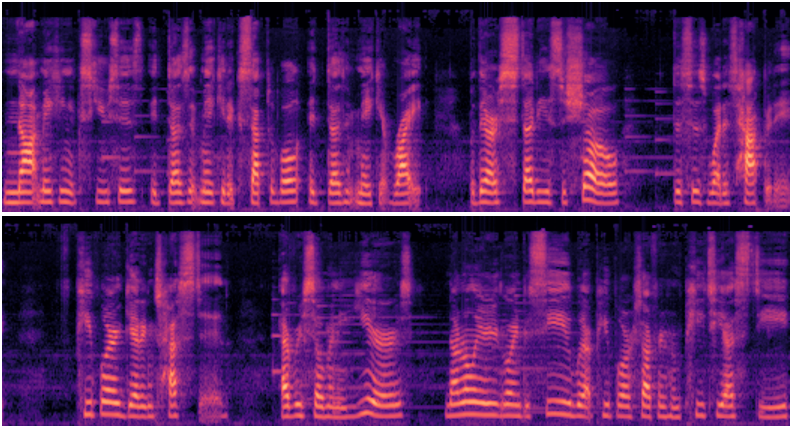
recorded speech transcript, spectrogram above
Not making excuses, it doesn't make it acceptable, it doesn't make it right. But there are studies to show this is what is happening. People are getting tested every so many years not only are you going to see that people are suffering from PTSD,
